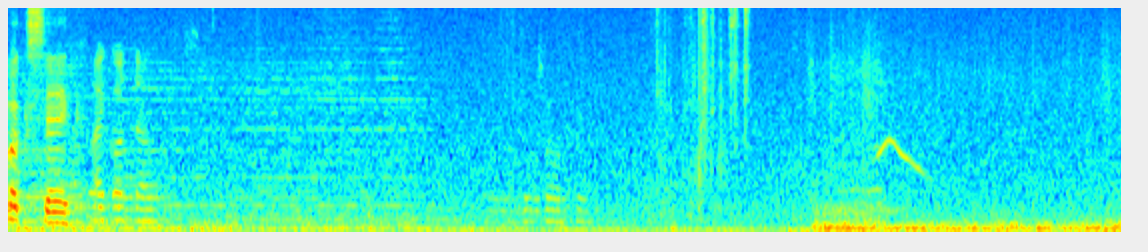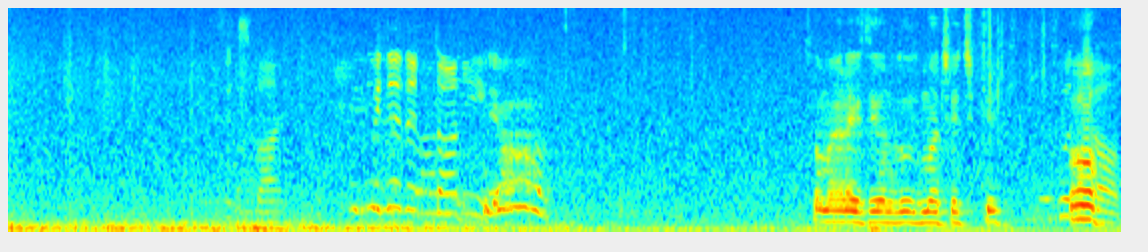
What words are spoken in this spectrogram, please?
Fuck's sake. I got the the trophy. It's fine. We did it, Tony! Yeah. So my legs didn't lose much HP. Good Oh. job.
